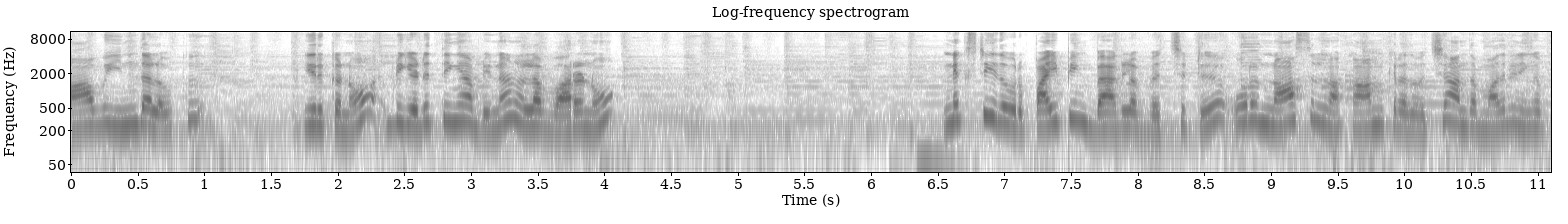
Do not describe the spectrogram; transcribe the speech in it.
மாவு இந்த அளவுக்கு இருக்கணும். இப்படி எடுத்தீங்க அப்படின்னா நல்லா வரணும். நெக்ஸ்ட்டு இதை ஒரு பைப்பிங் பேக்கில் வச்சுட்டு ஒரு நாசில் நான் காமிக்கிறத வச்சு அந்த மாதிரி நீங்கள்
